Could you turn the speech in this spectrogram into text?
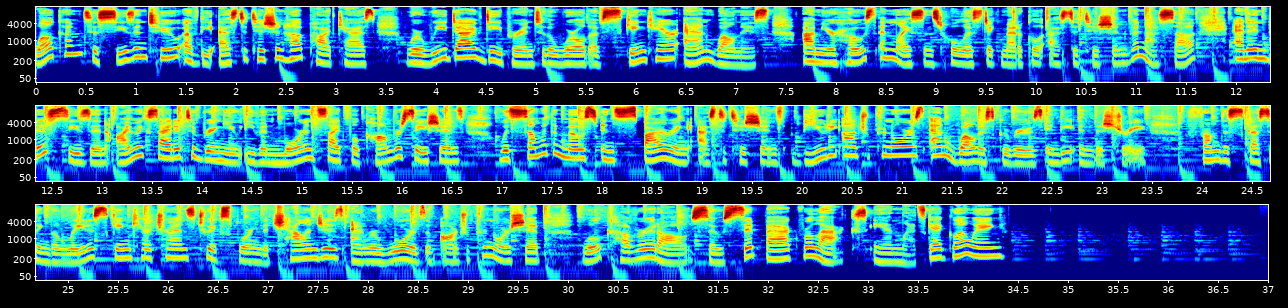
Welcome to season two of the Esthetician Hub podcast, where we dive deeper into the world of skincare and wellness. I'm your host and licensed holistic medical esthetician, Vanessa, and in this season, I'm excited to bring you even more insightful conversations with some of the most inspiring estheticians, beauty entrepreneurs, and wellness gurus in the industry. From discussing the latest skincare trends to exploring the challenges and rewards of entrepreneurship, we'll cover it all. So sit back, relax, and let's get glowing.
